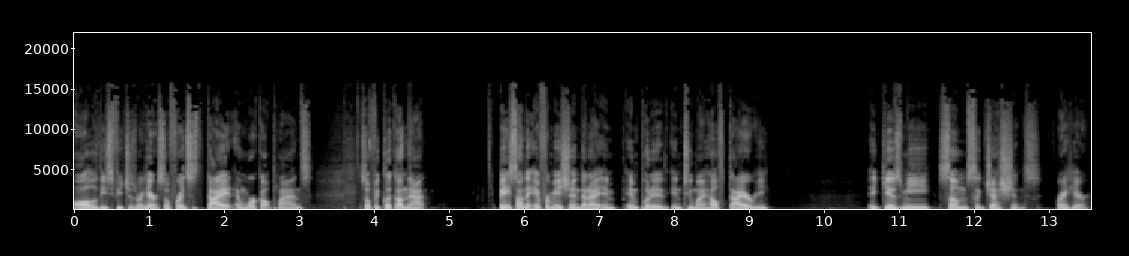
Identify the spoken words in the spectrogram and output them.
all of these features right here. So, for instance, diet and workout plans. So, if we click on that, based on the information that I in- inputted into my health diary, it gives me some suggestions right here.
